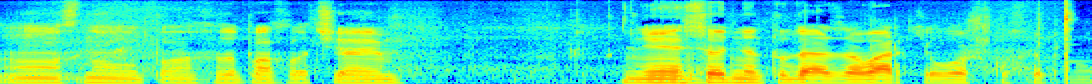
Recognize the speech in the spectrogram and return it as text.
О, снова пах- запахло чаем. Не, сегодня туда заварки ложку сыпнул.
